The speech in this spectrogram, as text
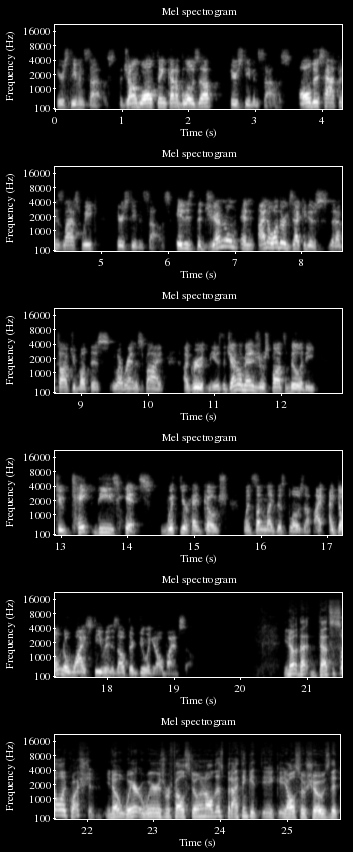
Here's Stephen Silas. The John Wall thing kind of blows up. Here's Stephen Silas. All this happens last week. Here's Stephen Silas. It is the general, and I know other executives that I've talked to about this, who I ran this by, agree with me. Is the general manager's responsibility to take these hits with your head coach when something like this blows up? I, I don't know why Stephen is out there doing it all by himself. You know that that's a solid question. You know where where is Rafael Stone and all this, but I think it, it, it also shows that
